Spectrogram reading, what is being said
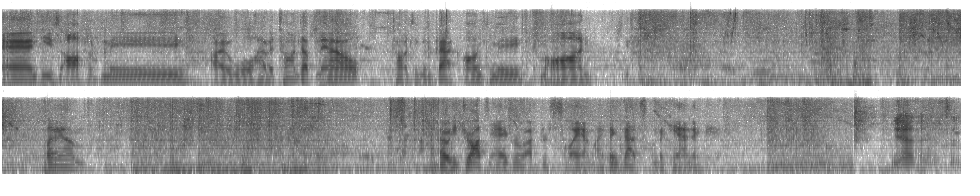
And he's off of me. I will have a taunt up now. Taunting him back onto me. Come on. Slam. Oh, he drops aggro after slam. I think that's the mechanic. Yeah, that's it.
